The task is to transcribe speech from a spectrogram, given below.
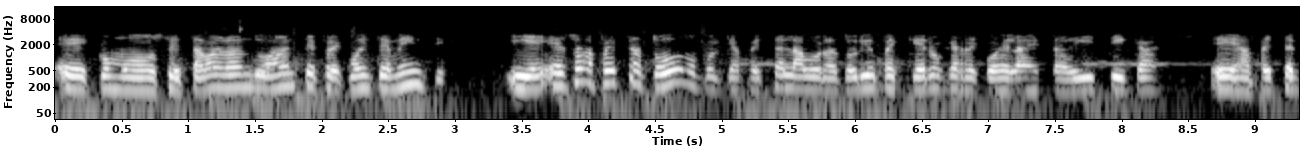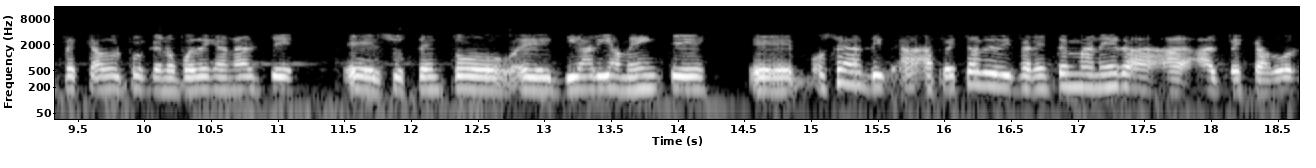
eh, como se estaban dando antes frecuentemente. Y eso afecta a todo, porque afecta al laboratorio pesquero que recoge las estadísticas, eh, afecta al pescador porque no puede ganarse el sustento eh, diariamente, o sea, afecta de diferentes maneras al pescador.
